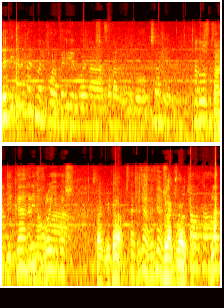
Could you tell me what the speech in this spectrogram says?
Ρε, τι είχατε φέρει την άλλη φορά περίεργο, ένα σαν αρκούδο, σαν... Να το δώσω Στα αγγλικά, μαυρόγυπας. Στα αγγλικά; Στα αγγλικά, βεβαίως. Black Vulture. τα- Black;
